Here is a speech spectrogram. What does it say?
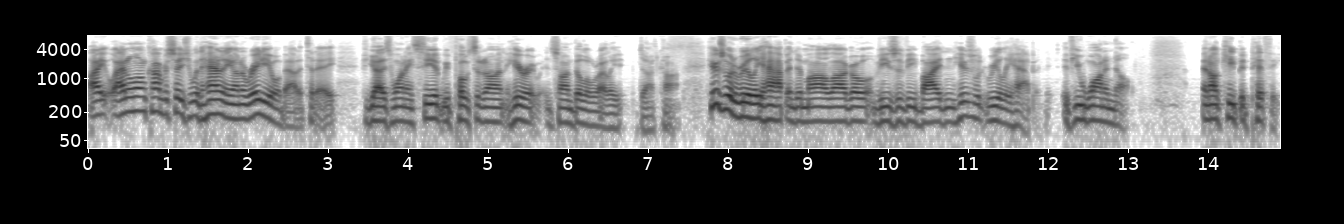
I, I, had a long conversation with Hannity on the radio about it today. If you guys want to see it, we posted it on here. It's on BillO'Reilly.com. Here's what really happened in Mar-a-Lago vis-a-vis Biden. Here's what really happened, if you want to know. And I'll keep it pithy.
